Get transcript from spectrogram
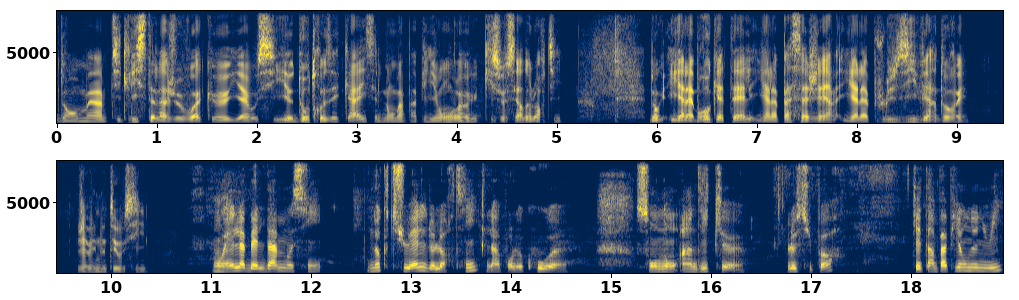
Dans ma petite liste, là, je vois qu'il y a aussi d'autres écailles, c'est le nom d'un papillon, qui se sert de l'ortie. Donc, il y a la brocatelle, il y a la passagère, il y a la plusie vert doré. J'avais noté aussi. Ouais, la belle dame aussi. Noctuelle de l'ortie. Là, pour le coup, euh, son nom indique euh, le support, qui est un papillon de nuit.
